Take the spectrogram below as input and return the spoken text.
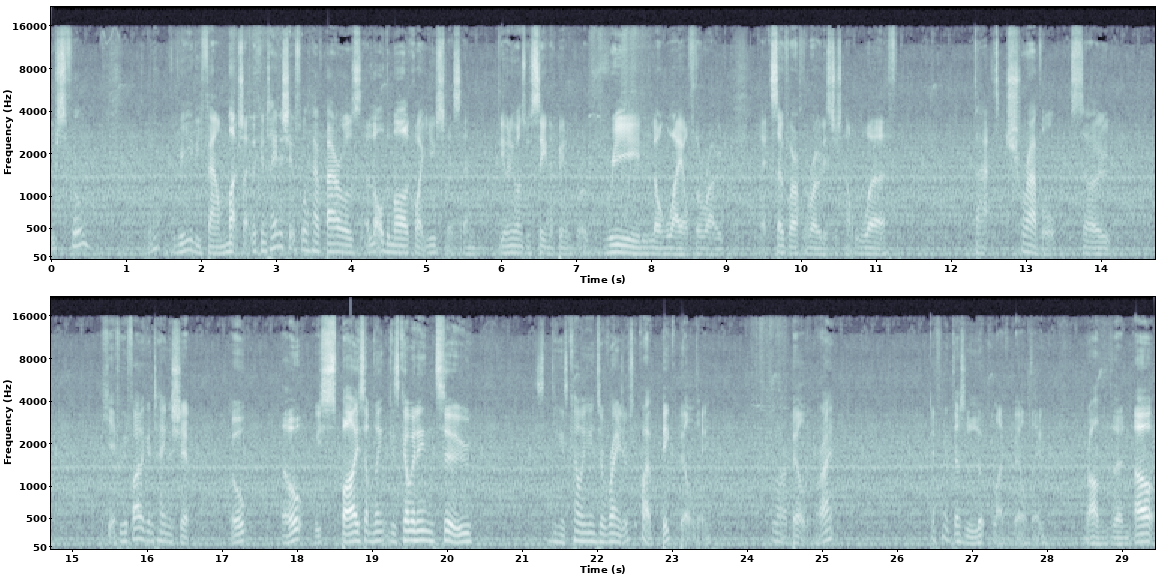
useful. We've not really found much. Like, the container ships will have barrels. A lot of them are quite useless, and the only ones we've seen have been a really long way off the road. So far off the road, it's just not worth that travel. So, yeah, if we could find a container ship... Oh, Oh, we spy something is coming into... Something is coming into range. It's quite a big building. It's not a building, right? Definitely does look like a building. Rather than... Oh,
